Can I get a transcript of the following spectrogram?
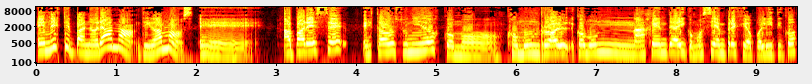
en este panorama, digamos, eh, aparece Estados Unidos como, como un rol, como un agente ahí, como siempre, geopolítico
